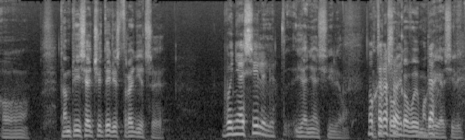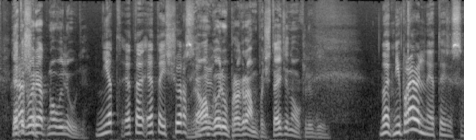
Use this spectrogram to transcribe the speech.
Там 54 страницы. Вы не осилили? Я не осилил. Ну это хорошо. Только вы могли да. осилить. Хорошо. Это говорят новые люди. Нет, это, это еще раз... Я, я вам говорю программу, почитайте новых людей. Но это неправильные тезисы.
